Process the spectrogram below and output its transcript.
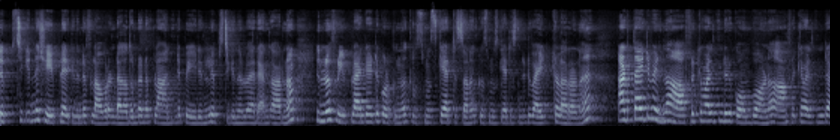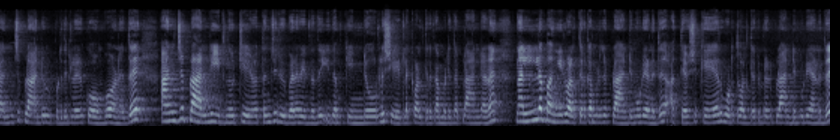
ലിപ്സ്റ്റിക്കിന്റെ ഷേപ്പിലായിരിക്കും ഇതിന്റെ ഫ്ലവർ ഉണ്ടാകും അതുകൊണ്ടാണ് പ്ലാന്റിന്റെ പേരിന് ലിപ്സ്റ്റിക് എന്നുള്ള വരാൻ കാരണം. ഇതിനുള്ള ഫ്രീ പ്ലാന്റ് ആയിട്ട് കൊടുക്കുന്നത് ക്രിസ്മസ് കാറ്റസ് ആണ്. ക്രിസ്മസ് കാറ്റസിന്റെ ഒരു വൈറ്റ് കളറാണ് അടുത്തായിട്ട് വരുന്ന ആഫ്രിക്കൻ വൈൽറ്റിന്റെ ഒരു കോംബോ ആണ്. ആഫ്രിക്കൻ വൈൽറ്റിന്റെ അഞ്ച് പ്ലാന്റ് ഉൾപ്പെടുത്തിയിട്ടുള്ള ഒരു കോംബോ ആണിത്. അഞ്ച് പ്ലാന്റിന് ഇരുന്നൂറ്റി എഴുപത്തഞ്ച് രൂപയാണ് വരുന്നത്. ഇത് നമുക്ക് ഇൻഡോറിൽ ഷെയ്ഡിലൊക്കെ വളർത്തിയെടുക്കാൻ പറ്റുന്ന പ്ലാന്റാണ് നല്ല ഭംഗിയിൽ വളർത്തിയെടുക്കാൻ പറ്റുന്ന പ്ലാന്റും കൂടിയാണ് ഇത് അത്യാവശ്യം കെയർ കൊടുത്ത് വളർത്തിയെടുക്കേണ്ട ഒരു പ്ലാന്റും കൂടിയാണിത്.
